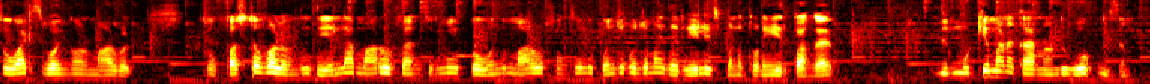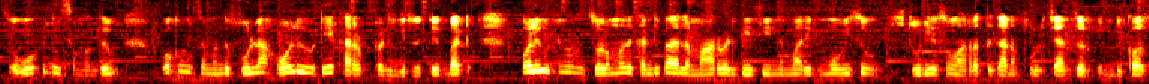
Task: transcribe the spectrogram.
So what is going on Marvel so first of all வந்து இது எல்லா மார்வல் ஃபேன்ஸுக்குமே இப்போ வந்து மார்வல் ஃபேன்ஸ் வந்து கொஞ்சம் கொஞ்சமாக இதை ரியலைஸ் பண்ண தொடங்கியிருப்பாங்க. இதுக்கு முக்கியமான காரணம் வந்து ஓக்னிசம் ஸோ ஓக்னிசம் வந்து ஓக்னிசம் வந்து ஃபுல்லாக ஹாலிவுட்டையே கரெக்ட் பண்ணிக்கிட்டு இருக்குது பட் ஹாலிவுட்னு சொல்லும் போது கண்டிப்பாக அதில் மார்வல் டிசி இந்த மாதிரி மூவிஸும் ஸ்டூடியோஸும் வர்றதுக்கான ஃபுல் சான்ஸ் இருக்குது பிகாஸ்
